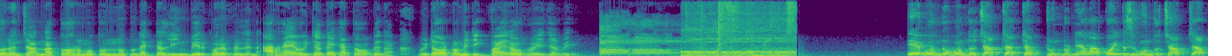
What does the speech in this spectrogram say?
করেন জান্নাত হওয়ার মতন নতুন একটা লিঙ্ক বের করে ফেলেন। আর হ্যাঁ ওইটা দেখাতে হবে না ওইটা অটোমেটিক ভাইরাল হয়ে যাবে। এ বন্ধু বন্ধু, চাপ চাপ চাপ, টুনটুন এলা হইতেছে, বন্ধু, চাপ চাপ।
